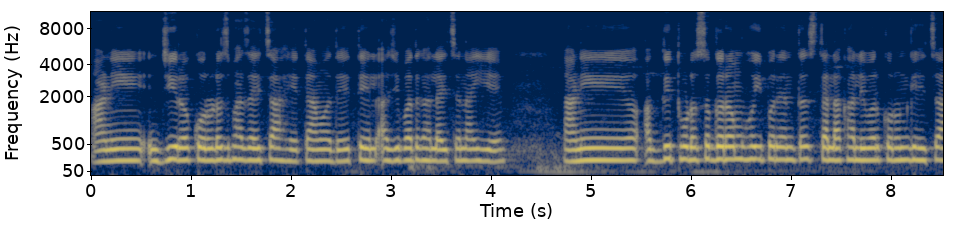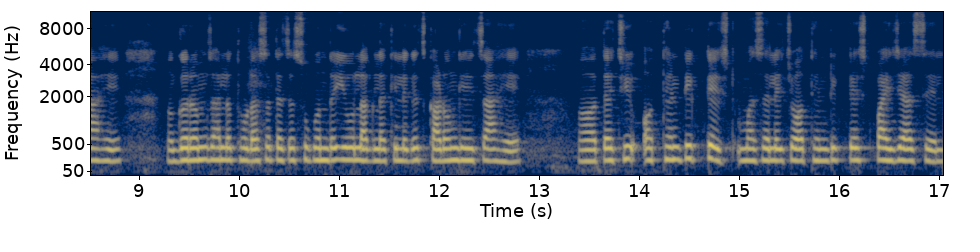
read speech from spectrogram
आणि जिरं कोरडंच भाजायचं आहे त्यामध्ये तेल अजिबात घालायचं नाही आहे आणि अगदी थोडंसं गरम होईपर्यंतच त्याला खालीवर करून घ्यायचं आहे. गरम झालं थोडंसं त्याचा सुगंध येऊ लागला की लगेच काढून घ्यायचं आहे. त्याची ऑथेंटिक टेस्ट मसाल्याची ऑथेंटिक टेस्ट पाहिजे असेल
